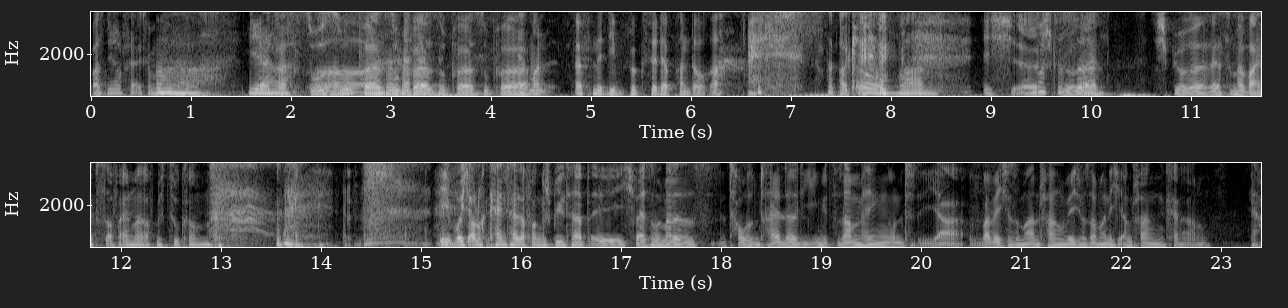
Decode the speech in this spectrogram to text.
Was Neon Falcom? Oh, die ja. einfach so oh. super, super, super, super. Ja, man öffnet die Büchse der Pandora. okay. Oh Mann. Ich äh, spüre, ich spüre seltsame Vibes auf einmal auf mich zukommen. Nee, wo ich auch noch keinen Teil davon gespielt habe. Ich weiß nur immer, dass es tausend Teile, die irgendwie zusammenhängen und ja, bei welchem soll man anfangen, welchem soll man nicht anfangen, keine Ahnung. Ja.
